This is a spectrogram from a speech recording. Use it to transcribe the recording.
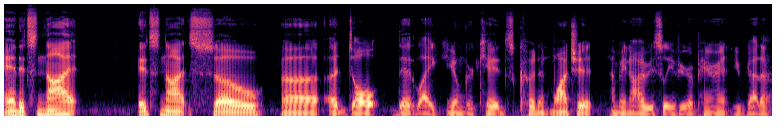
And it's not it's not so uh adult that like younger kids couldn't watch it. I mean, obviously if you're a parent, you've got to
